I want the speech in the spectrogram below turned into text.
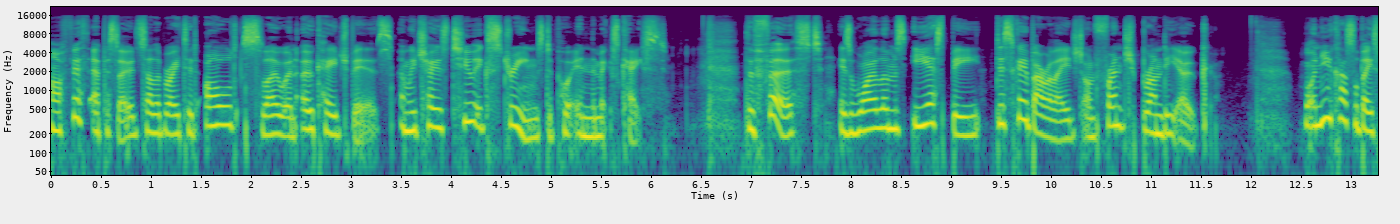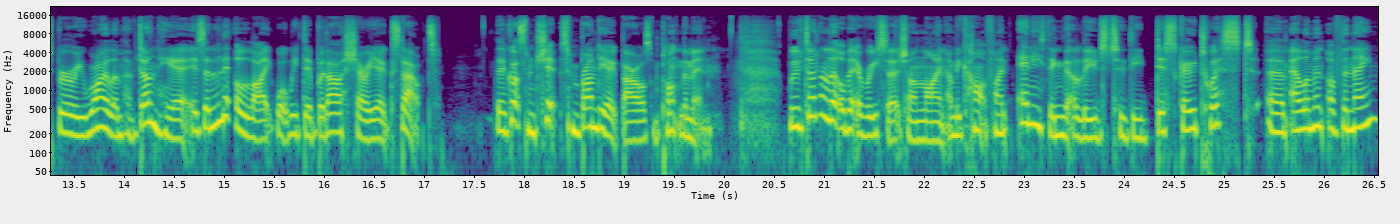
Our fifth episode celebrated old, slow, and oak aged beers, and we chose two extremes to put in the mixed case. The first is Wylam's ESB Disco Barrel Aged on French Brandy Oak. What Newcastle based brewery Wylam have done here is a little like what we did with our Sherry Oak Stout. They've got some chips from brandy oak barrels and plunked them in. We've done a little bit of research online and we can't find anything that alludes to the disco twist um, element of the name.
